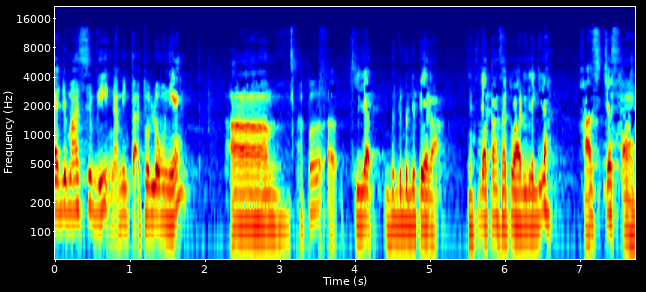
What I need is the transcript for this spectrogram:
ada masa Bi nak minta tolong ni eh. Um, apa uh, kilat benda-benda perak. Nanti datang satu hari lagi lah. Has just ah uh,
